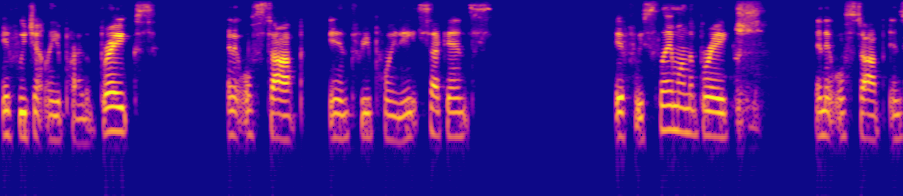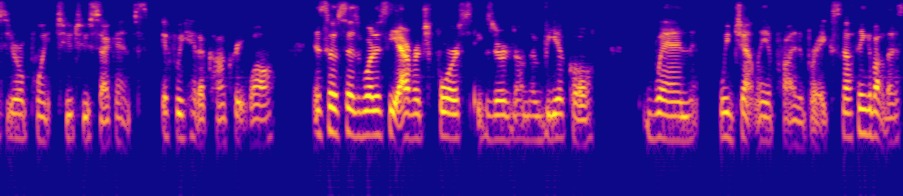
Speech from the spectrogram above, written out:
if we gently apply the brakes, and it will stop in 3.8 seconds. If we slam on the brakes, and it will stop in 0.22 seconds if we hit a concrete wall. And so it says, what is the average force exerted on the vehicle when we gently apply the brakes? Now think about this.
